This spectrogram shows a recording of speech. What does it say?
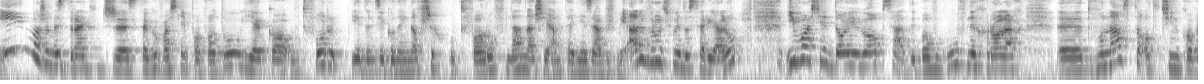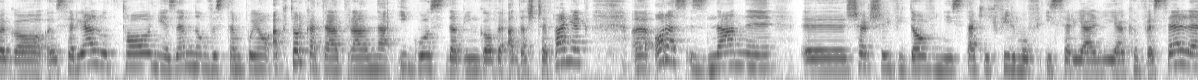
i możemy zdradzić, że z tego właśnie powodu jego utwór, jeden z jego najnowszych utworów na naszej antenie zabrzmi. Ale wróćmy do serialu i właśnie do jego obsady, bo w głównych rolach 12 odcinków odcinkowego serialu To nie ze mną występują aktorka teatralna i głos dubbingowy Ada Szczepaniak e, oraz znany e, szerszej widowni z takich filmów i seriali jak Wesele,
